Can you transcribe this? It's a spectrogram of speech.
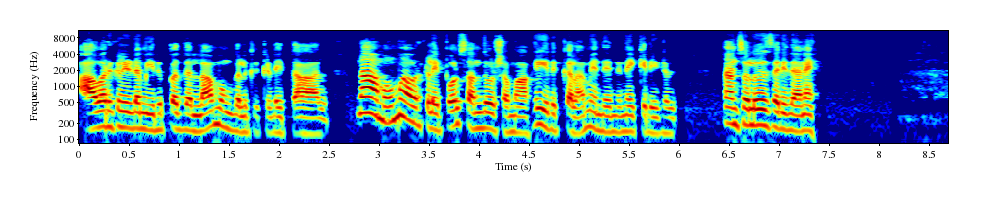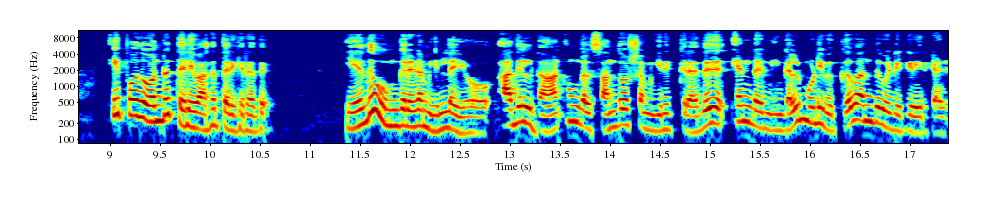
அவர்களிடம் இருப்பதெல்லாம் உங்களுக்கு கிடைத்தால் நாமும் அவர்களைப் போல் சந்தோஷமாக இருக்கலாம் என்று நினைக்கிறீர்கள். நான் சொல்வது சரிதானே? இப்போது ஒன்று தெளிவாக தெரிகிறது. எது உங்களிடம் இல்லையோ அதில்தான் உங்கள் சந்தோஷம் இருக்கிறது என்று நீங்கள் முடிவுக்கு வந்து விடுகிறீர்கள்.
